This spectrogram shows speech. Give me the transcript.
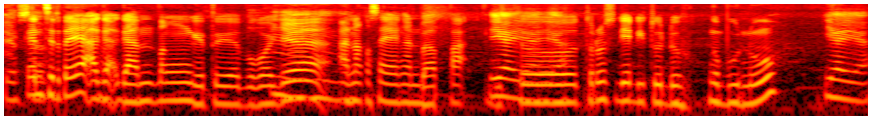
Yusuf kan ceritanya agak ganteng gitu ya. Pokoknya anak kesayangan bapak Hmm. Iya, gitu. iya, iya. Terus dia dituduh ngebunuh Iya ya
